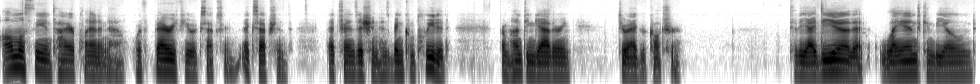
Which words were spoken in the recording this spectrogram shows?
almost the entire planet now, with very few exception, exceptions, that transition has been completed from hunting gathering to agriculture. To the idea that land can be owned,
